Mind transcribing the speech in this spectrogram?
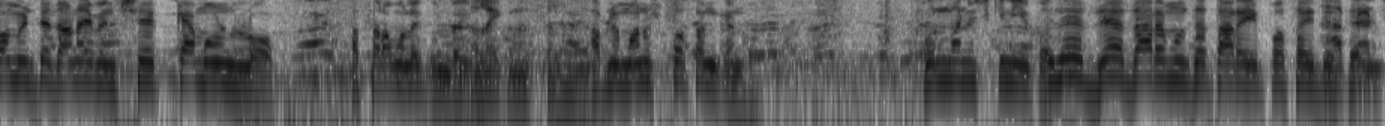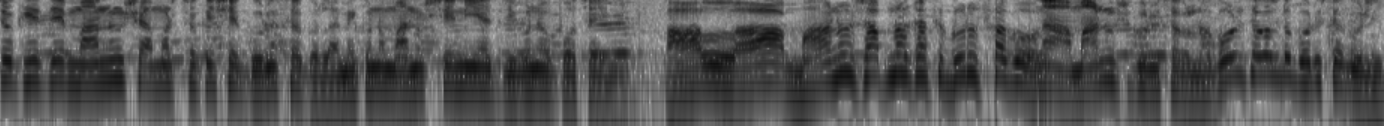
কমেন্টে জানাইবেন সে কেমন লোক। আসসালামু আলাইকুম ভাই। ওয়ালাইকুম আসসালাম। আপনি মানুষ পচান কেন? কোন মানুষকে নিয়ে পছন্দ যে যার এমন চায় তার এই পচাইতেছেন আপনার চোখে যে মানুষ আমার চোখে সে গরু ছাগল। আমি কোনো মানুষকে নিয়ে জীবনেও পচাইনি। আল্লাহ মানুষ আপনার কাছে গরু ছাগল? না মানুষ গরু ছাগল না। গরু ছাগল তো গরু ছাগলই।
